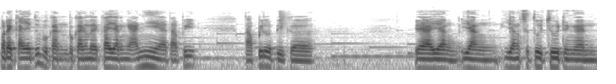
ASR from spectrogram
Mereka itu bukan bukan mereka yang nyanyi ya tapi tapi lebih ke ya yang yang yang setuju dengan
